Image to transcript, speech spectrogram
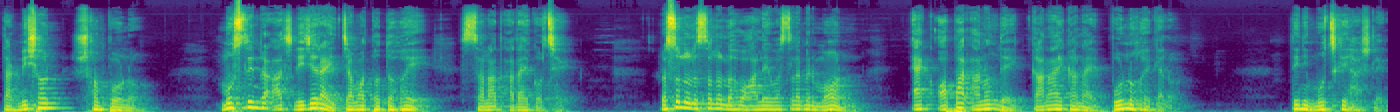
তার মিশন সম্পূর্ণ। মুসলিমরা আজ নিজেরাই জামাতবদ্ধ হয়ে সালাদ আদায় করছে। রসল্লা সাল্লু আলহামের মন এক অপার আনন্দে কানায় কানায় পূর্ণ হয়ে গেল। তিনি মুচকে হাসলেন।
